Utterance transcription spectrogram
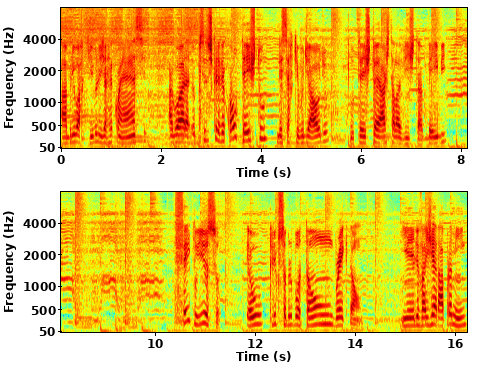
Abrir o arquivo, ele já reconhece. Agora, eu preciso escrever qual o texto desse arquivo de áudio. O texto é Hasta la vista, baby. Feito isso, eu clico sobre o botão Breakdown e ele vai gerar para mim.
